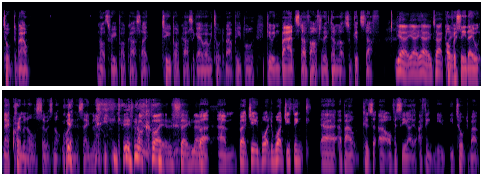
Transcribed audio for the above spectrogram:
talked about not three podcasts like two podcasts ago where we talked about people doing bad stuff after they've done lots of good stuff. Yeah, yeah, yeah, exactly. Obviously, they they're criminals, so it's not quite Yeah. in the same league. it's not quite the same. No, but um, but do you, what what do you think uh, about? Because uh, obviously, I, I think you you talked about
